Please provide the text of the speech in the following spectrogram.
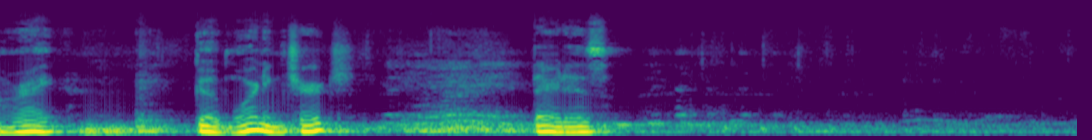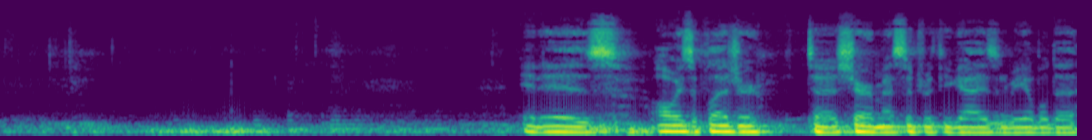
All right. Good morning, church. There it is. It is always a pleasure to share a message with you guys and be able to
